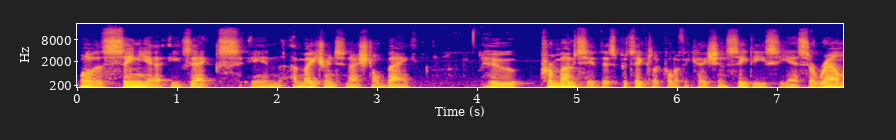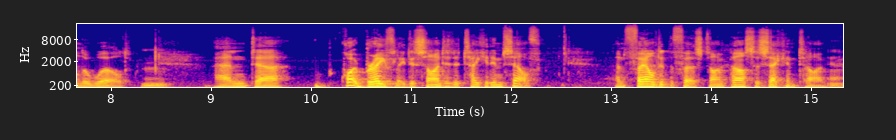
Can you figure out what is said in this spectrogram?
one of the senior execs in a major international bank who promoted this particular qualification, CDCS, around the world. And uh, quite bravely decided to take it himself and failed it the first time, passed the second time, Yeah.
